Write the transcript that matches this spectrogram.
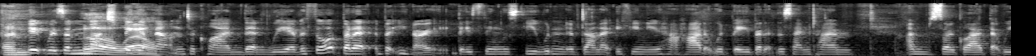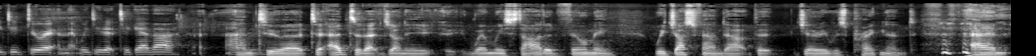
And it was a much Oh, bigger wow. mountain to climb than we ever thought. But I, but you know, these things you wouldn't have done it if you knew how hard it would be. But at the same time, I'm so glad that we did do it and that we did it together. And to uh, to add to that, Johnny, when we started filming, we just found out that Jerry was pregnant, and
